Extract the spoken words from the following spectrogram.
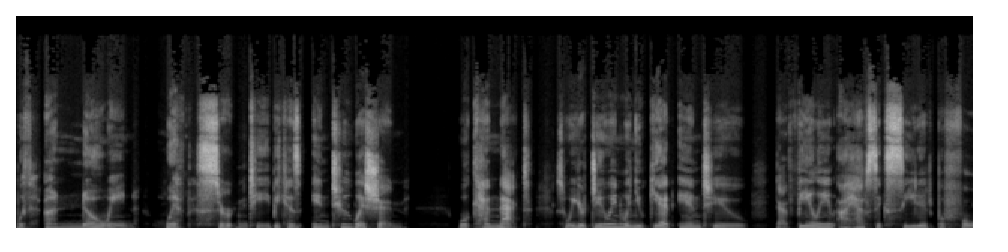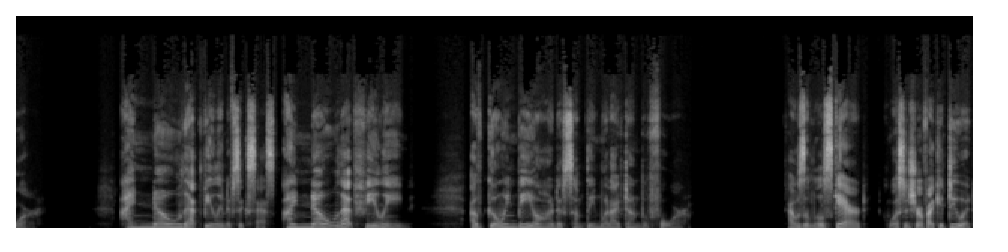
with a knowing with certainty because intuition will connect. So, what you're doing when you get into that feeling, I have succeeded before I know that feeling of success. I know that feeling of going beyond of something what I've done before. I was a little scared. I wasn't sure if I could do it,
